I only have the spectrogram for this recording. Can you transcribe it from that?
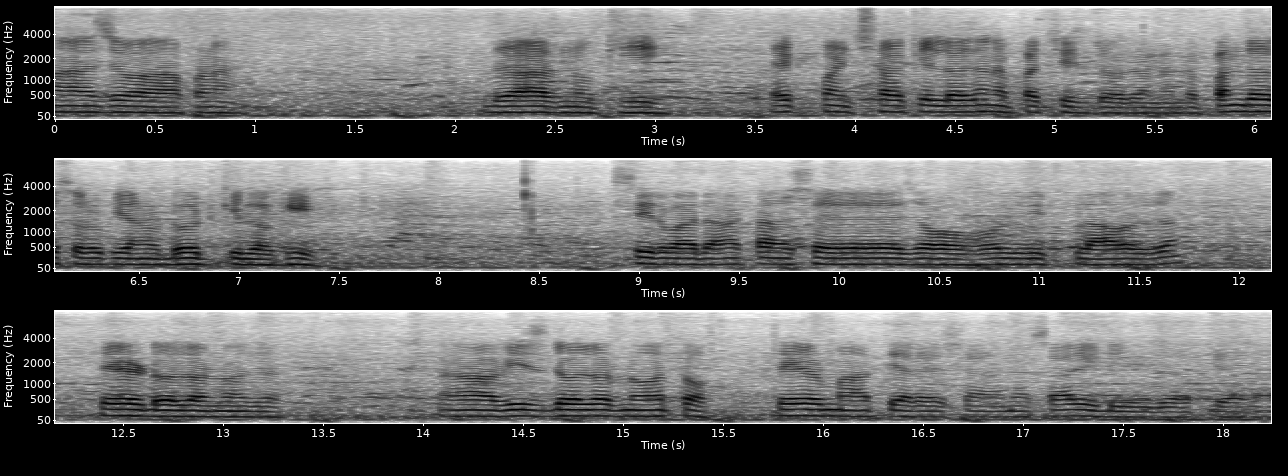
હા જો આપણે બ્રારનું ઘી. એક પોઈન્ટ છ કિલો છે ને પચીસ ડોલરનું એટલે પંદરસો રૂપિયાનું દોઢ કિલો ઘી. આશીર્વાદ આટા છે, જો હોલ વિથ ફ્લાવર છે, તેર ડોલરનો છે. આ વીસ ડોલરનો હતો. તેરમાં અત્યારે છે અને સારી ડીલ છે અત્યારે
